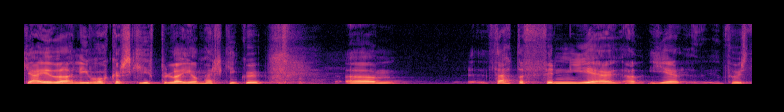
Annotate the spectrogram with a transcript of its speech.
gæða líf okkar skipulagi og merkingu um, þetta finn ég að ég þú veist,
